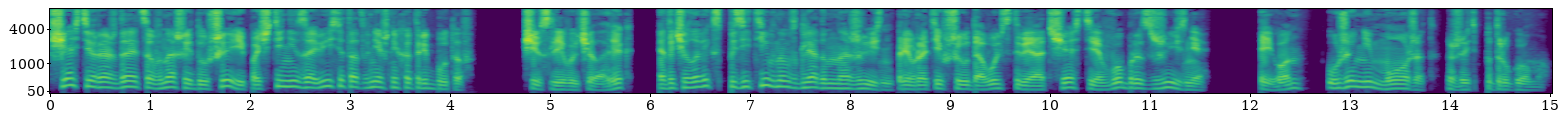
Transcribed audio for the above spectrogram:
Счастье рождается в нашей душе и почти не зависит от внешних атрибутов. Счастливый человек — это человек с позитивным взглядом на жизнь, превративший удовольствие от счастья в образ жизни, и он уже не может жить по-другому.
